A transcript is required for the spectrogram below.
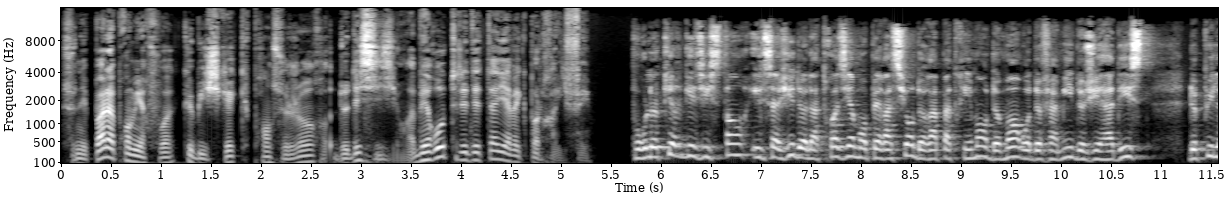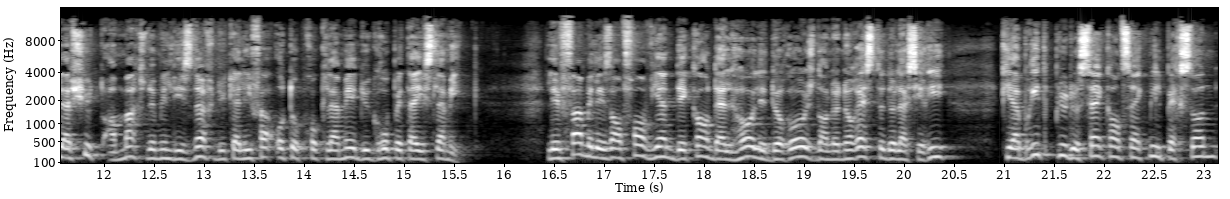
Ce n'est pas la première fois que Bishkek prend ce genre de décision. À Beyrouth, les détails avec Paul Khalife. Pour le Kyrgyzstan, il s'agit de la troisième opération de rapatriement de membres de familles de djihadistes depuis la chute en mars 2019 du califat autoproclamé du groupe État islamique. Les femmes et les enfants viennent des camps d'Al-Hol et de Roj dans le nord-est de la Syrie, qui abritent plus de 55 000 personnes,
